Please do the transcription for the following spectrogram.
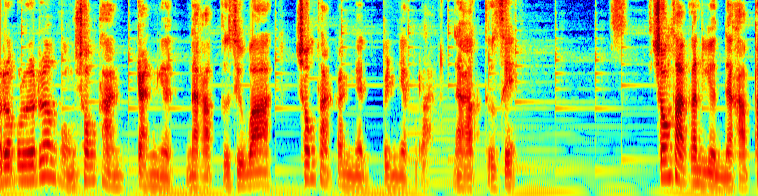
เราไปดูเรื่องของช่องทางการเงินนะครับดูซิว่าช่องทางการเงินเป็นอย่างไรนะครับดูซิช่องทางการเงินนะครับ ไป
